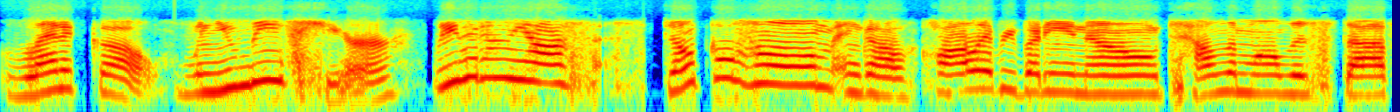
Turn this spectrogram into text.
let it go. When you leave here, leave it in the office. Don't go home and go call everybody you know, tell them all this stuff,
